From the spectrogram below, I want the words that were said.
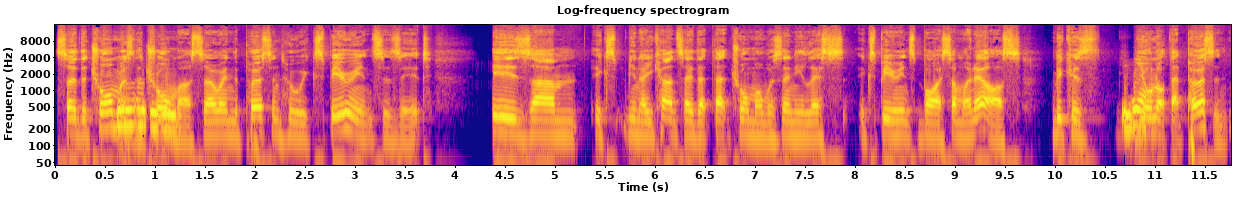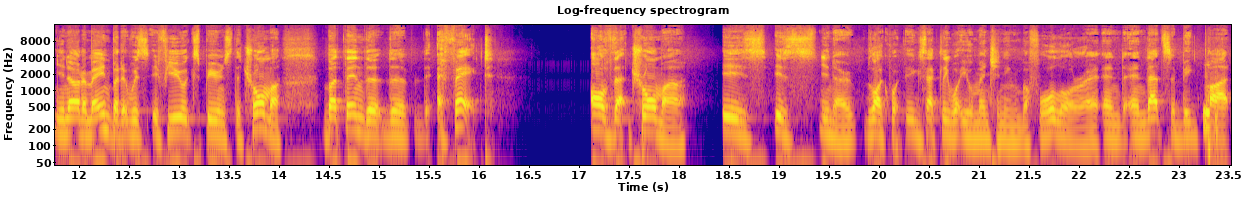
So the trauma is the mm-hmm. trauma. So and the person who experiences it is um, ex- you know you can't say that that trauma was any less experienced by someone else because yeah. you're not that person. You know what I mean? But it was if you experienced the trauma, but then the the, the effect of that trauma is is you know like what exactly what you were mentioning before, Laura, and and that's a big part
